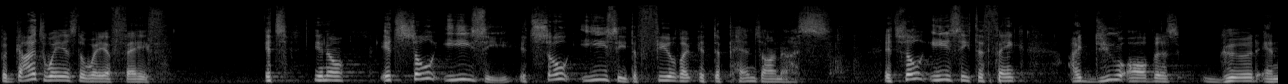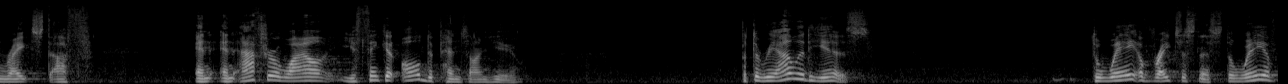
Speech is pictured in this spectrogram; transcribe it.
But God's way is the way of faith. It's, you know, it's so easy, it's so easy to feel like it depends on us. It's so easy to think, I do all this good and right stuff. And, and after a while, you think it all depends on you. But the reality is, the way of righteousness, the way of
